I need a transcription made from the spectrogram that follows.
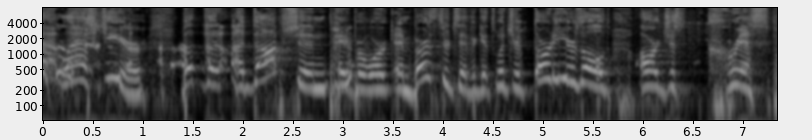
that last year. But the adoption paperwork and birth certificates, which are 30 years old, are just crisp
